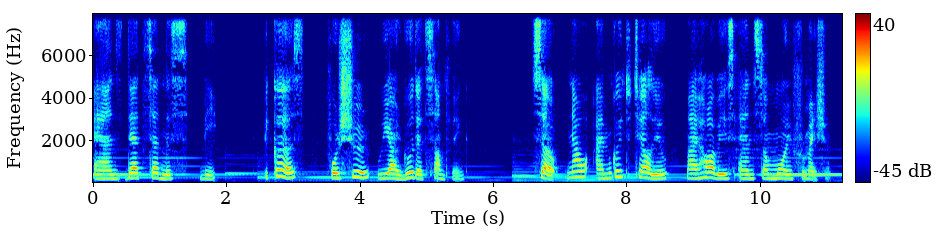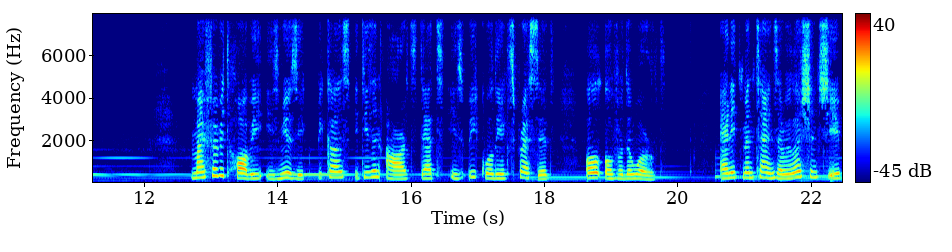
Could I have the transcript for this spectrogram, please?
and that saddens me because for sure we are good at something. So now I'm going to tell you my hobbies, and some more information. My favorite hobby is music because it is an art that is equally expressed all over the world, and it maintains a relationship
